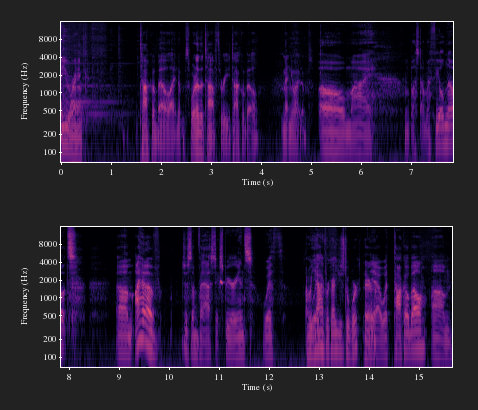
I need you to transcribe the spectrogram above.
do you rank Taco Bell items? What are the top three Taco Bell menu items? Oh my! I'm bust out my field notes. Um, I have just a vast experience with Oh yeah, I forgot you used to work there. yeah with Taco Bell. Um,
